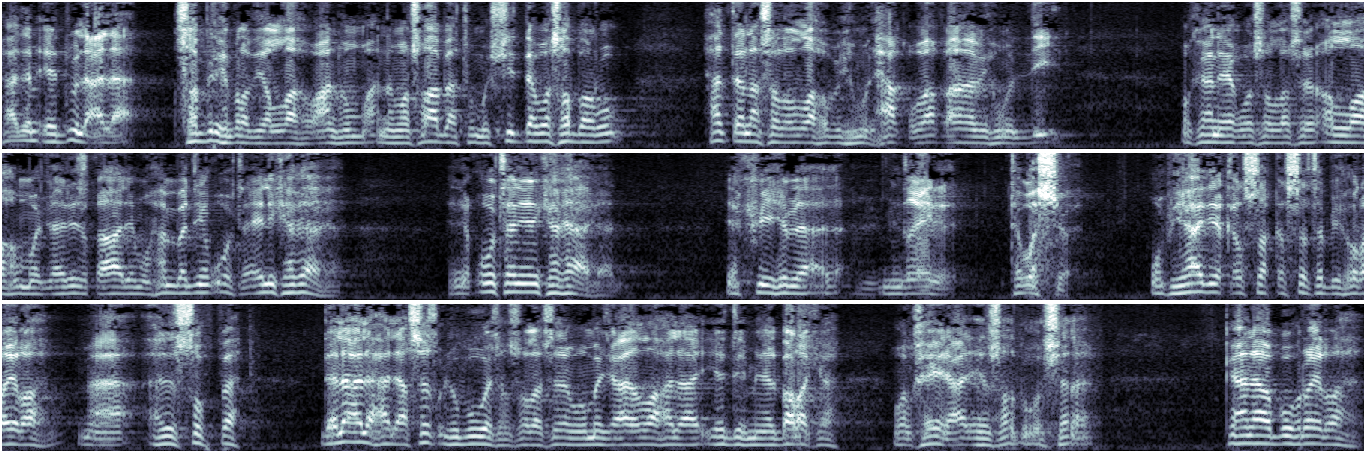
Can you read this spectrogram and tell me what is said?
هذا يدل على صبرهم رضي الله عنهم وأنهم أصابتهم الشدة وصبروا حتى نصر الله بهم الحق وأقام بهم الدين. وكان يقول صلى الله عليه وسلم اللهم اجعل رزق آل محمد قوتا يعني كفافا. يعني قوتا يعني كفافا يكفيهم من غير توسع. وفي هذه القصة قصة أبي هريرة مع أهل الصفة دلالة على صدق نبوته صلى الله عليه وسلم وما جعل الله على يده من البركة والخير عليه الصلاة والسلام. كان أبو هريرة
